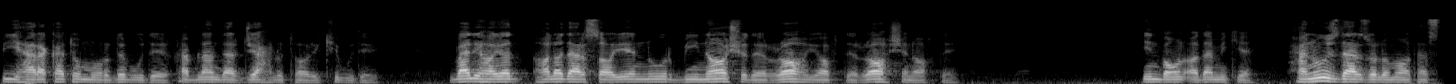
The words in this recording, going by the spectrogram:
بی حرکت و مرده بوده قبلا در جهل و تاریکی بوده ولی حالا در سایه نور بینا شده راه یافته راه شناخته. این با اون آدمی که هنوز در ظلمات هست.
